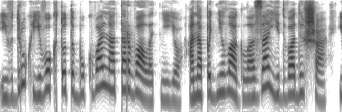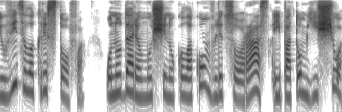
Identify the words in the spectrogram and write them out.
И вдруг его кто-то буквально оторвал от нее. Она подняла глаза, едва дыша, и увидела Кристофа. Он ударил мужчину кулаком в лицо раз, и потом еще,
